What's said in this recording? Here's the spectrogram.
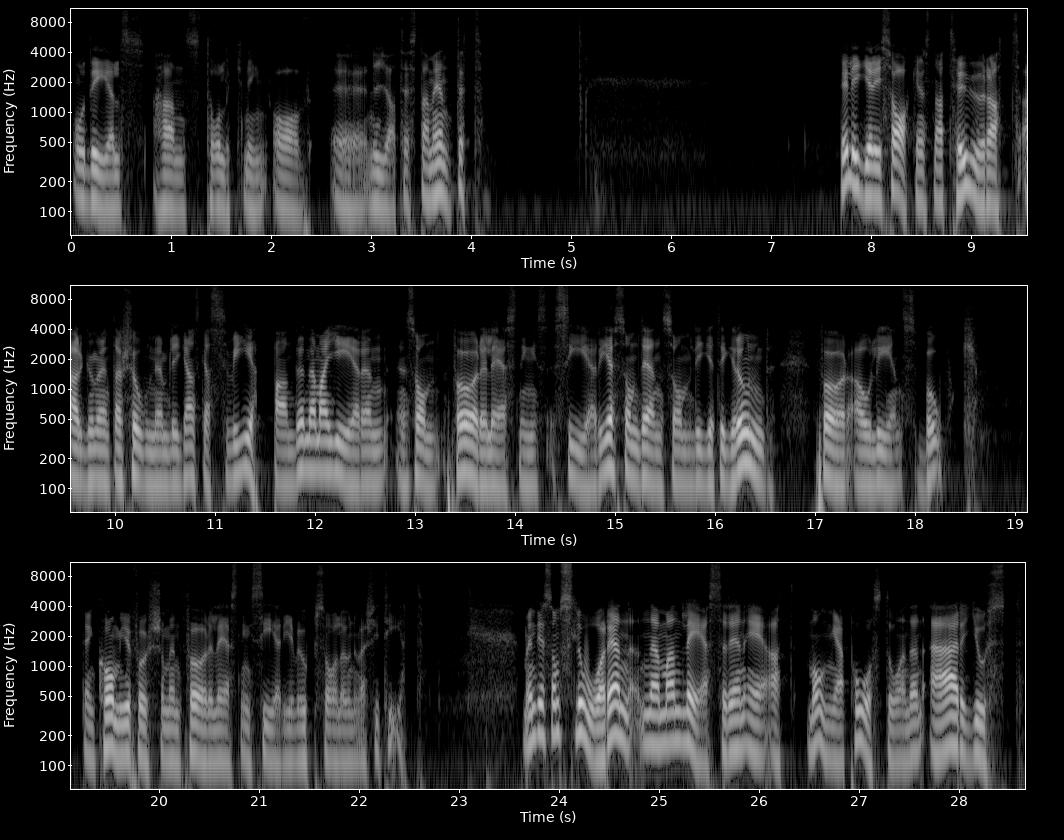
och dels hans tolkning av eh, Nya testamentet. Det ligger i sakens natur att argumentationen blir ganska svepande när man ger en, en sån föreläsningsserie som den som ligger till grund för Auléns bok. Den kom ju först som en föreläsningsserie vid Uppsala universitet. Men det som slår en när man läser den är att många påståenden är just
